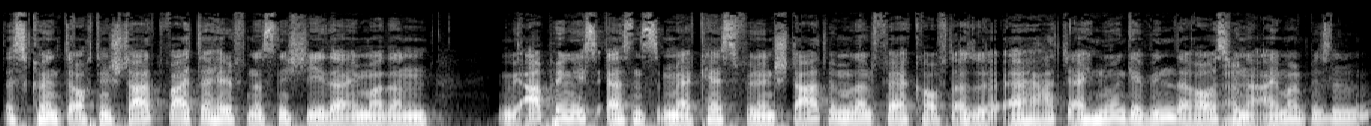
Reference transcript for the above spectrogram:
Das könnte auch dem Staat weiterhelfen, dass nicht jeder immer dann irgendwie abhängig ist. Erstens mehr Cash für den Staat, wenn man dann verkauft. Also er hat ja eigentlich nur einen Gewinn daraus, wenn er einmal ein bisschen,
